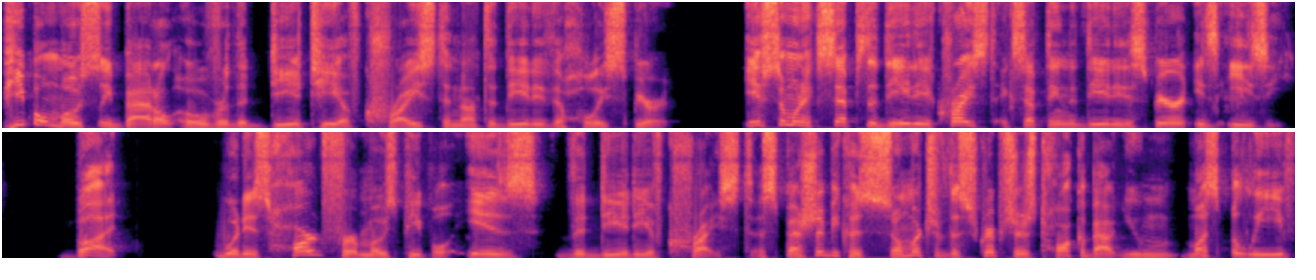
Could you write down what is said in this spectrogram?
people mostly battle over the deity of Christ and not the deity of the Holy Spirit. If someone accepts the deity of Christ, accepting the deity of the Spirit is easy. But what is hard for most people is the deity of Christ, especially because so much of the scriptures talk about you must believe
